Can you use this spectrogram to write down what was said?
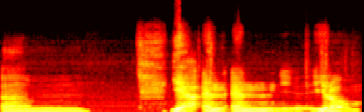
Um, yeah, and and you know,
